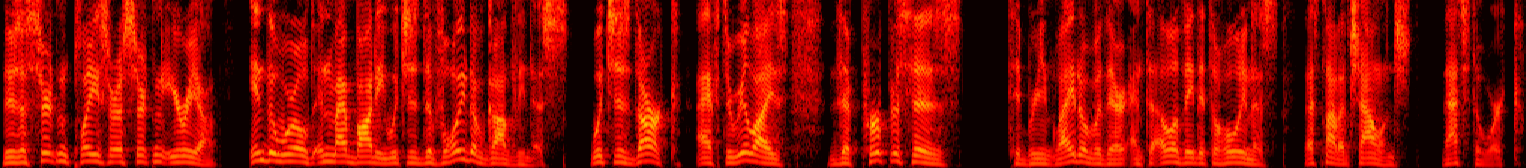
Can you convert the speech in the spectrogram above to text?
there's a certain place or a certain area in the world, in my body, which is devoid of godliness, which is dark. I have to realize the purpose is to bring light over there and to elevate it to holiness. That's not a challenge, that's the work.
